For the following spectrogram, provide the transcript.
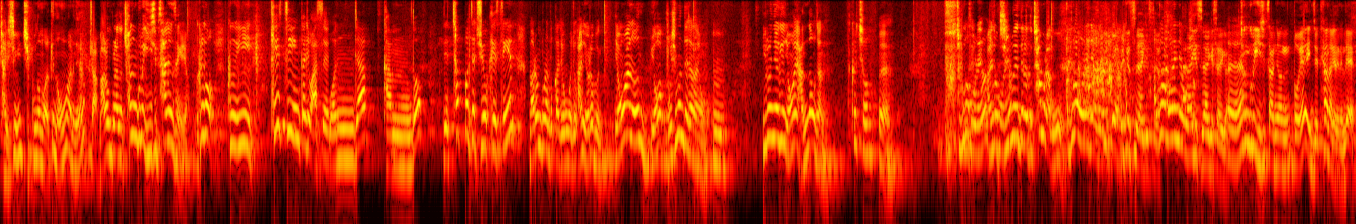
자, 지금 짚고 넘어갈 게 너무 많으네요. 자, 마론 브란도는 1924년생이에요. 그래도 그 이 캐스팅까지 왔어요. 원작, 감독, 이제 첫 번째 주요 캐스팅인 마론 브란도까지 온 거죠. 아니 여러분 영화는 영화 보시면 되잖아요. 음. 이런 얘기는 영화에 안 나오잖아요. 그렇죠. 예. 누가 뭐래요? 아니 좀 누가 뭐래요? 지루해더라도 참으라고. 아, 누가 뭐랬냐고요? 예, 알겠어요, 알겠어요. 아, 누가 뭐랬냐고요? 알겠어요, 알겠어요. 이거. 네. 1924년도에 이제 태어나게 되는데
